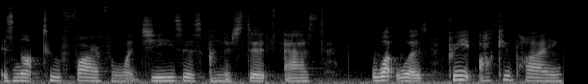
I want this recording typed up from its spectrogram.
is not too far from what Jesus understood as what was preoccupying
